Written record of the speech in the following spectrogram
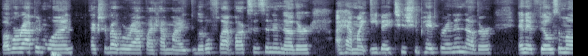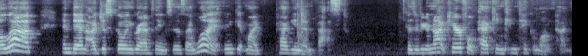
bubble wrap in one, extra bubble wrap. I have my little flat boxes in another. I have my eBay tissue paper in another, and it fills them all up. And then I just go and grab things as I want and get my packing done fast. Because if you're not careful, packing can take a long time.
